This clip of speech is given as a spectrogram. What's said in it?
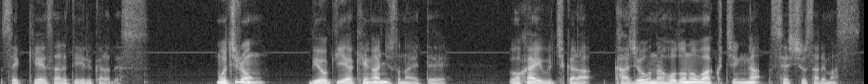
設計されているからです。もちろん病気や怪我に備えて若いうちから過剰なほどのワクチンが接種されます。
